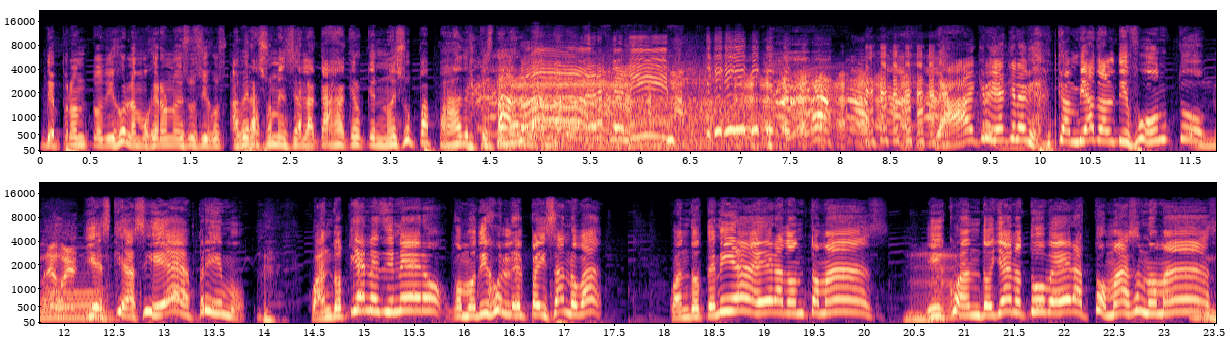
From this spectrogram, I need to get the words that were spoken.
De pronto dijo la mujer a uno de sus hijos, a ver, asómense a la caja, creo que no es su papá del que están hablando. ¡No! Ya, creía que le habían cambiado al difunto. No. Y es que así es, primo. Cuando tienes dinero, como dijo el, el paisano, va. Cuando tenía era don Tomás. Y cuando ya no tuve era Tomás nomás.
